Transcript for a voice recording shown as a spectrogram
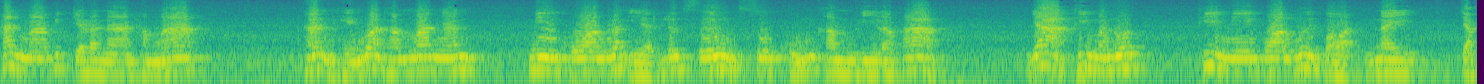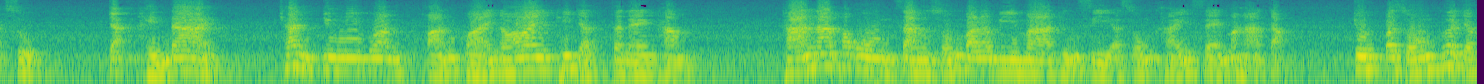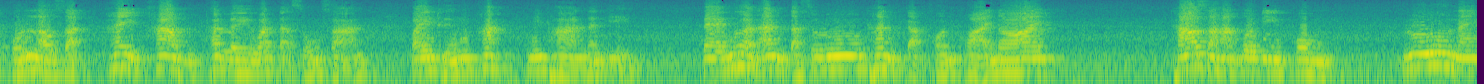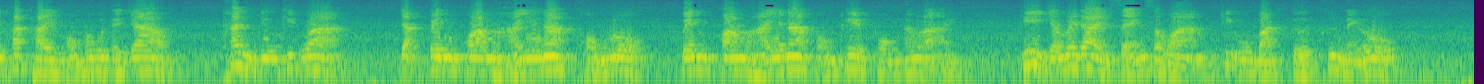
ท่านมาพิจารณาธรรมะท่านเห็นว่าธรรมะนั้น มีความละเอียดลึกซึ้งสุขุมคำพีรภาพ ยากที่มนุษย์ที่มีความมืดบอดในจักสุจะเห็นได้ ท่านจึงมีความขวานขวายน้อยที่จะแสดงธรรมฐานะพระองค์สั่งสมบารมีมาถึงสี่อสงไขยแสนมหากับ จุดประสงค์เพื่อจะขนเหล่าสัตว์ให้ข้ามทะเลวัฏสงสาร ไปถึงพระนิพพานนั่นเอง แต่เมื่อท่านตัดสู้ท่านกับผลขวายน้อย เท้าสหบดีพรมรู้ในพระทัยของพระพุทธเจ้า ท่านจึงคิดว่าจะเป็นความหายนะของโลก เป็นความหายนะของเทพพรมทั้งหลาย ที่จะไม่ได้แสงสว่างที่อุบัติเกิดขึ้นในโลก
